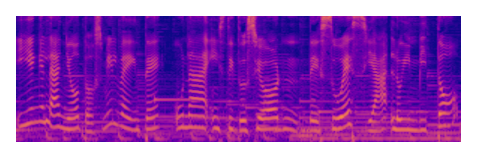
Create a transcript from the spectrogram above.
Y en el año 2020, una institución de Suecia lo invitó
